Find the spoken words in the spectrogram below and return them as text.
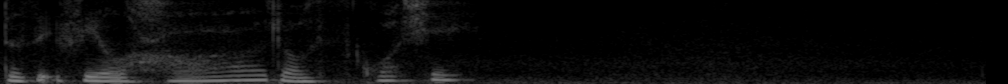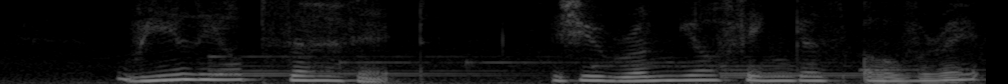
Does it feel hard or squashy? Really observe it as you run your fingers over it.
